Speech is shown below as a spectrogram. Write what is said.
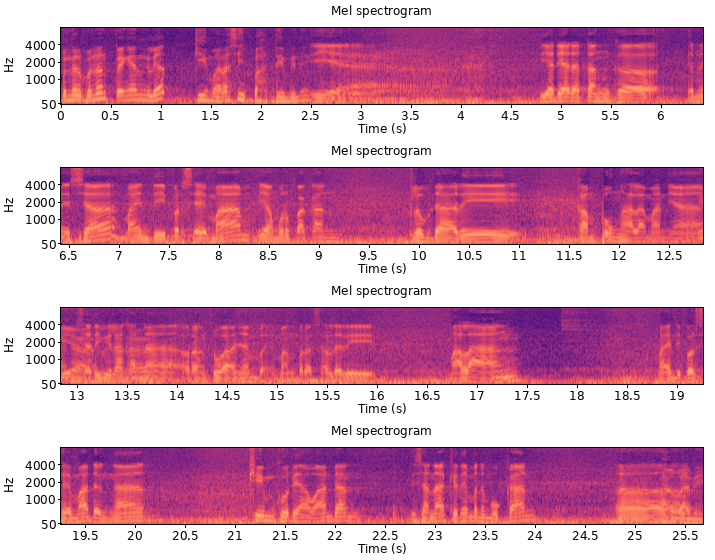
benar-benar pengen ngelihat gimana sih Bahdim ini. Iya. Iya dia datang ke Indonesia main di Persema yang merupakan klub dari kampung halamannya Iya. bisa dibilang Nah. karena orang tuanya memang berasal dari Malang. Hmm. Main di Persema dengan Kim Kurniawan dan di sana akhirnya menemukan eh, Apa nih?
